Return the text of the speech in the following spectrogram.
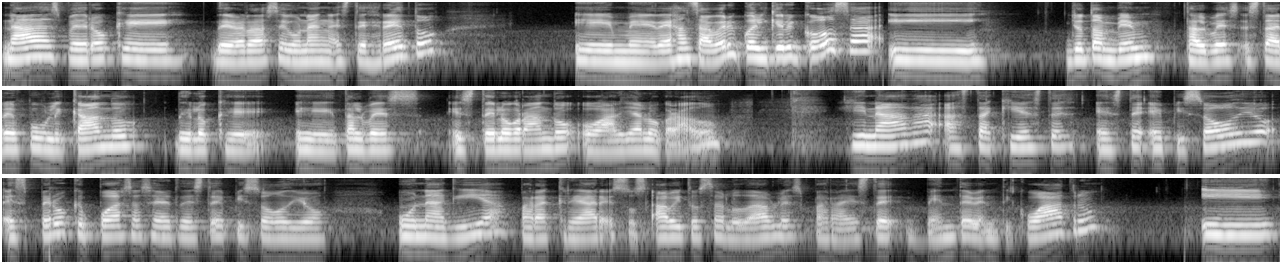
Nada, espero que de verdad se unan a este reto. Eh, me dejan saber cualquier cosa y yo también tal vez estaré publicando de lo que eh, tal vez esté logrando o haya logrado. Y nada, hasta aquí este, este episodio. Espero que puedas hacer de este episodio una guía para crear esos hábitos saludables para este 2024 y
